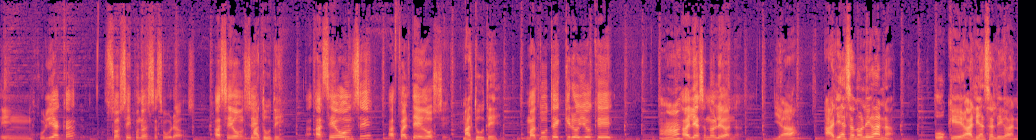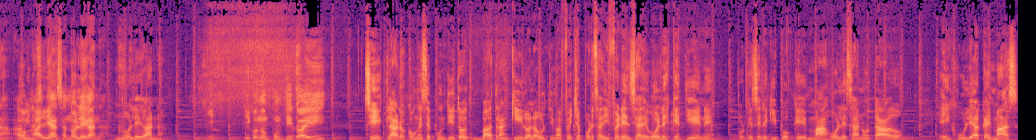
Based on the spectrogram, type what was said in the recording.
en Juliaca son 6 puntos asegurados. Hace 11. Matute. Hace 11 a falta de 12. Matute. Matute creo yo que ¿Ah? Alianza no le gana. Ya. Alianza no le gana. O que Alianza le gana a No. Alianza no le gana. No le gana. Y con un puntito ahí, Sí, claro, con ese puntito va tranquilo a la última fecha por esa diferencia de goles que tiene, porque es el equipo que más goles ha anotado. En Juliaca es más.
